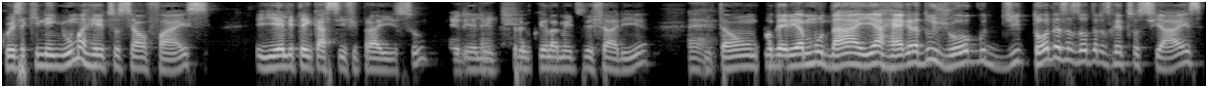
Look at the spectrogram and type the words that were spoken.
coisa que nenhuma rede social faz, e ele tem cacife para isso. Ele, ele tranquilamente deixaria. É. Então poderia mudar aí a regra do jogo de todas as outras redes sociais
